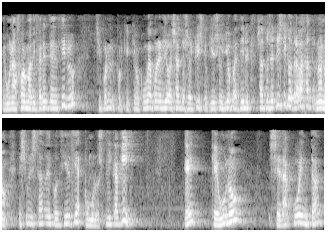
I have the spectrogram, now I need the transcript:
en una forma diferente de decirlo, porque ¿cómo voy a poner yo al santo serpístico? ¿Quién soy yo para decir, santo serpístico, trabaja? No, no, es un estado de conciencia como lo explica aquí, ¿eh? que uno se da cuenta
